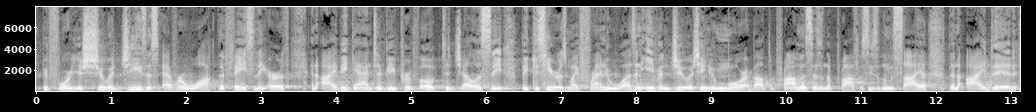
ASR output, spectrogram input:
before Yeshua, Jesus, ever walked the face face of the earth. And I began to be provoked to jealousy because here is my friend who wasn't even Jewish. He knew more about the promises and the prophecies of the Messiah than I did.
